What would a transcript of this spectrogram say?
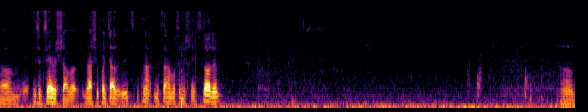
um, it's a Xeris Shabbat. Rashi points out it's, it's not not Musa Mishnah. It's Dodim. Um,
